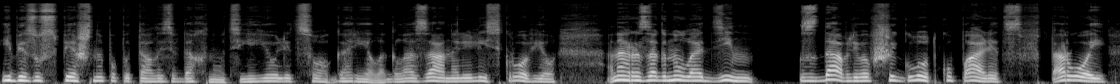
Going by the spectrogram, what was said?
и безуспешно попыталась вдохнуть. Ее лицо горело, глаза налились кровью. Она разогнула один, сдавливавший глотку палец, второй —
